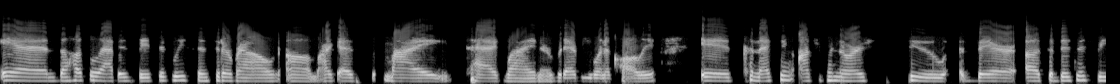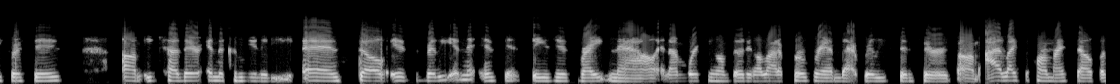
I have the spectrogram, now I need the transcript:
And the Hustle Lab is basically centered around, um, I guess, my tagline or whatever you want to call it, is connecting entrepreneurs to their uh, to business resources, um, each other in the community. And so it's really in the infant stages right now. And I'm working on building a lot of program that really centers. Um, I like to call myself a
